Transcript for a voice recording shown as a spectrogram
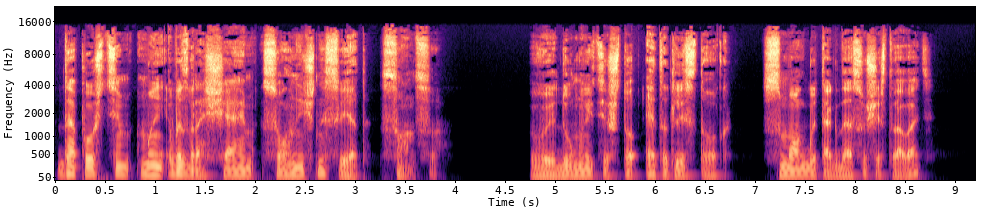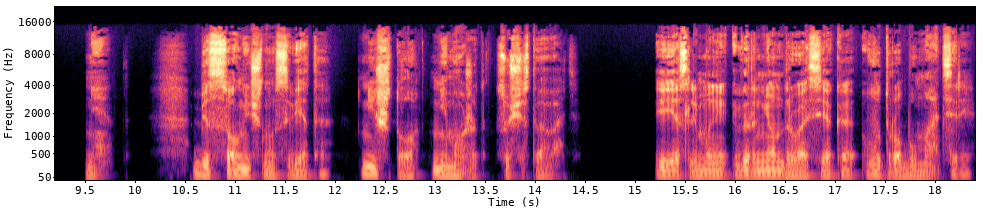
Допустим, мы возвращаем солнечный свет Солнцу. Вы думаете, что этот листок смог бы тогда существовать? Нет. Без солнечного света ничто не может существовать. И если мы вернем дровосека в утробу матери,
